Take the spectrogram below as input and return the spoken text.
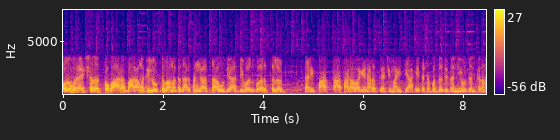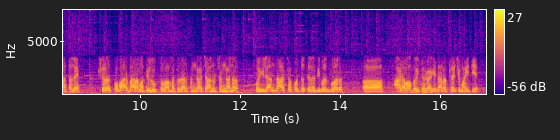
बरोबर आहे. शरद पवार बारामती लोकसभा मतदारसंघाचा उद्या दिवसभर सलग साडेपाच तास आढावा घेणार असल्याची माहिती आहे. तशा पद्धतीचं नियोजन करण्यात आलंय. शरद पवार बारामती लोकसभा मतदारसंघाच्या अनुषंगानं पहिल्यांदा अशा पद्धतीनं दिवसभर आढावा बैठका घेणार असल्याची माहिती आहे.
